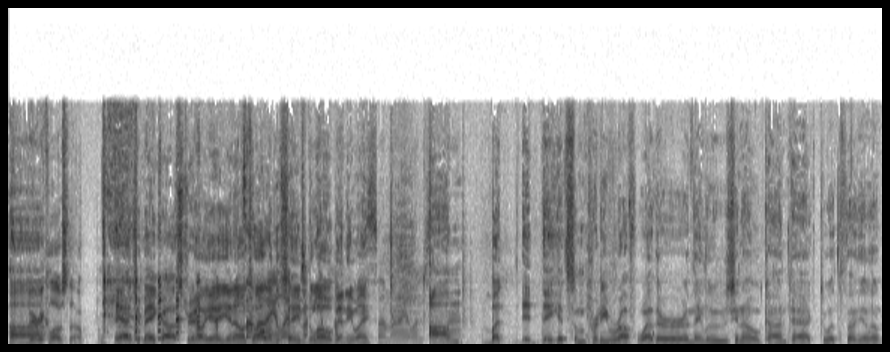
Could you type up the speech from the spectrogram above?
Yeah. Very close though. Yeah, Jamaica, Australia. You know, it's Some all on the same globe anyway. Some island. Um, but it, they hit some pretty rough weather, and they lose, you know, contact with, uh, you know,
